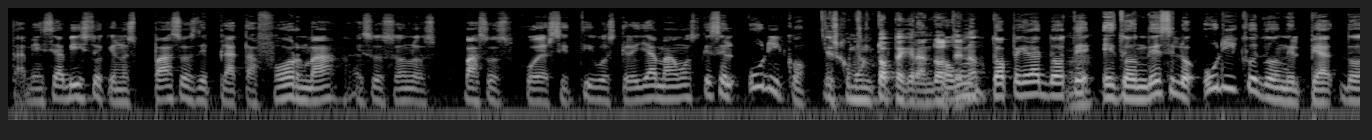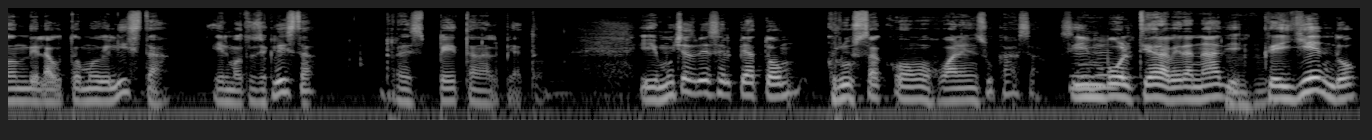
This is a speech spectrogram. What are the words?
También se ha visto que en los pasos de plataforma, esos son los pasos coercitivos que le llamamos, que es el único. Es como un tope grandote, ¿no? Un tope grandote es donde es lo único donde el, donde el automovilista y el motociclista respetan al peatón. Y muchas veces el peatón cruza como Juan en su casa, sin voltear a ver a nadie, creyendo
